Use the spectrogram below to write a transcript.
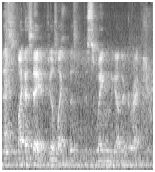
this like I say, it feels like this the swing the other direction.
